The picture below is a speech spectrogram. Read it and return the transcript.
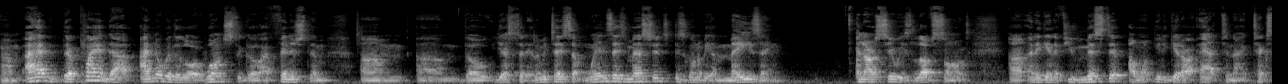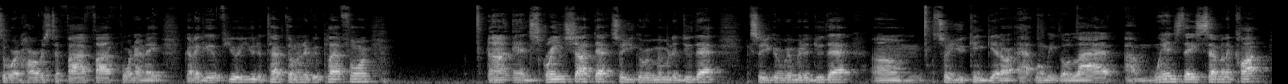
Um, I had they're planned out. I know where the Lord wants to go. I finished them um, um though yesterday. Let me tell you something. Wednesday's message is going to be amazing in our series Love Songs. Uh, and again, if you missed it, I want you to get our app tonight. Text the word harvest to 55498. Got to give a few of you to type that on every platform. Uh, and screenshot that so you can remember to do that. So you can remember to do that. Um, so you can get our app when we go live um, Wednesday, 7 o'clock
